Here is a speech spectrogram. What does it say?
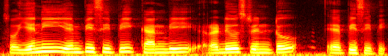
so any MPCP can be reduced into a PCP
